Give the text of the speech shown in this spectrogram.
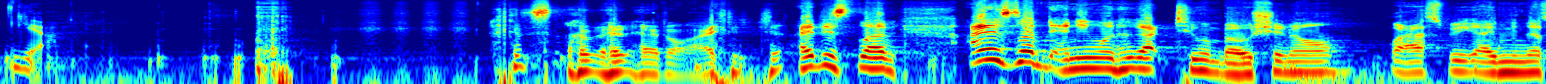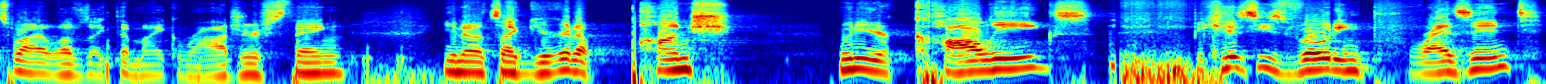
Yeah. Saw that headline. I just love, I just loved anyone who got too emotional last week. I mean, that's why I loved like the Mike Rogers thing. You know, it's like you're gonna punch one of your colleagues because he's voting present.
